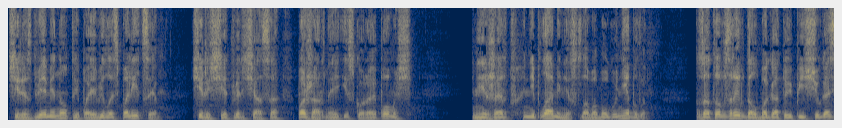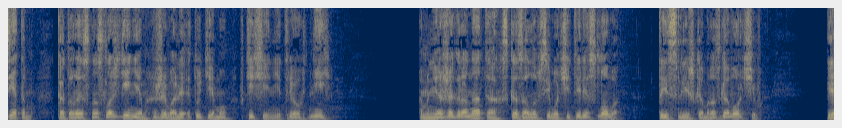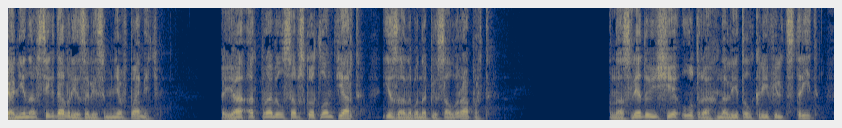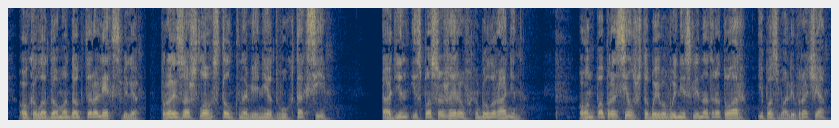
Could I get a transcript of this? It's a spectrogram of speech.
Через две минуты появилась полиция Через четверть часа пожарные и скорая помощь. Ни жертв, ни пламени, слава богу, не было. Зато взрыв дал богатую пищу газетам, которые с наслаждением жевали эту тему в течение трех дней. «Мне же граната сказала всего четыре слова. Ты слишком разговорчив». И они навсегда врезались мне в память. Я отправился в Скотланд-Ярд и заново написал рапорт. На следующее утро на Литл Крифильд-стрит, около дома доктора Лексвилля, произошло столкновение двух такси. Один из пассажиров был ранен. Он попросил, чтобы его вынесли на тротуар и позвали врача.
